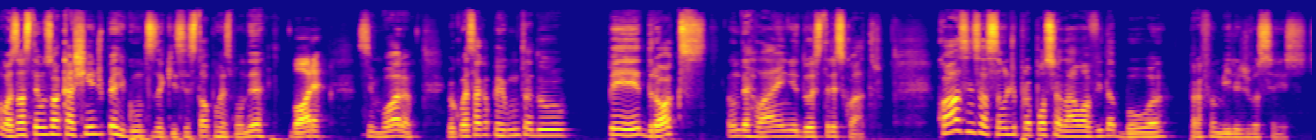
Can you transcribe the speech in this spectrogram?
Ó, mas nós temos uma caixinha de perguntas aqui. Vocês topam responder? Bora? Simbora. Eu vou começar com a pergunta do pedrox underline 234. Qual a sensação de proporcionar uma vida boa pra família de vocês?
